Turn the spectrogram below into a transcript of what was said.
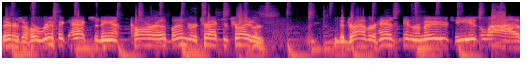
there's a horrific accident. Car up under a tractor trailer. The driver has been removed. He is alive,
